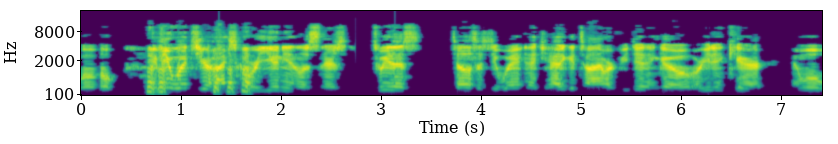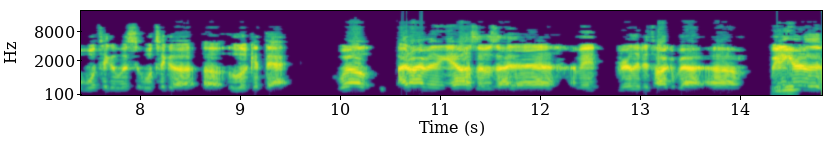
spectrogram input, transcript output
Well, if you went to your high school reunion, listeners, tweet us, tell us that you went and that you had a good time, or if you didn't go or you didn't care, and we'll we'll take a listen. We'll take a, a look at that. Well, I don't have anything else. I was, I, uh, I mean, really to talk about. Um, we didn't, really,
